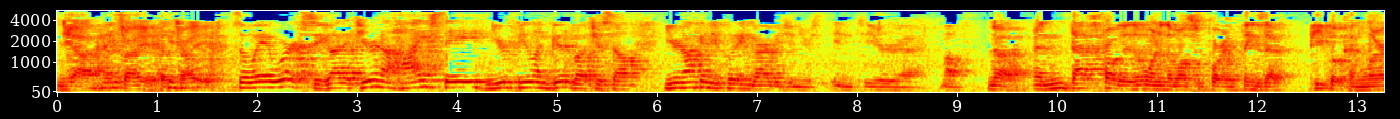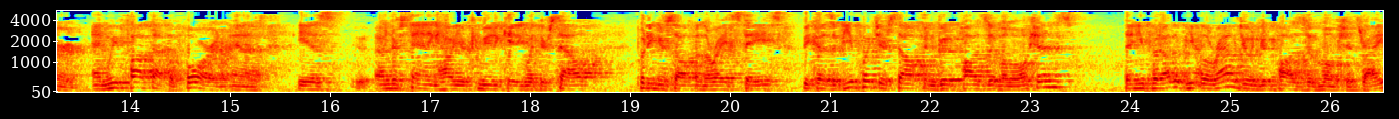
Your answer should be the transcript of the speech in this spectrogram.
Yeah, that's right. That's You know, right. It's the way it works. You got if you're in a high state and you're feeling good about yourself, you're not going to be putting garbage in your into your uh, mouth. No, and that's probably the, one of the most important things that people can learn. And we've taught that before, and, and is understanding how you're communicating with yourself, putting yourself in the right states. Because if you put yourself in good positive emotions, then you put other people around you in good positive emotions, right?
